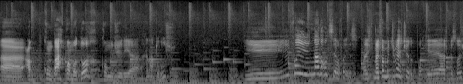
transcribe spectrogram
ah, a- com barco a motor, como diria Renato Russo. E foi. nada aconteceu, foi isso. Mas, mas foi muito divertido, porque as pessoas.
